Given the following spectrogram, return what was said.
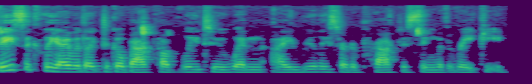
basically, I would like to go back probably to when I really started practicing with Reiki.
